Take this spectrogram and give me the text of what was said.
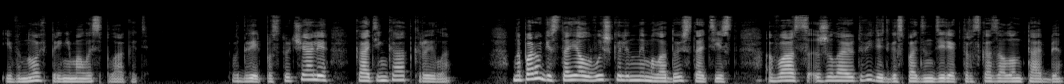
И вновь принималась плакать. В дверь постучали, Катенька открыла. На пороге стоял вышкаленный молодой статист. «Вас желают видеть, господин директор», — сказал он Табби.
